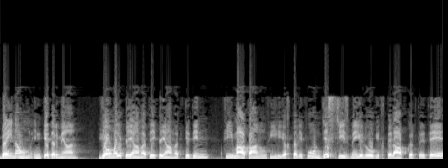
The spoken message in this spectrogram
بینہم ان کے درمیان یوم القیامت، قیامت کے دن، فی ماکانو فی یختلفون۔ جس چیز میں یہ لوگ اختلاف کرتے تھے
